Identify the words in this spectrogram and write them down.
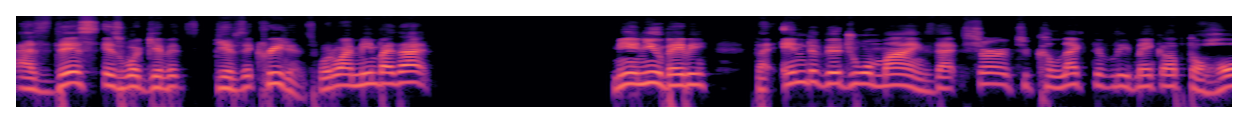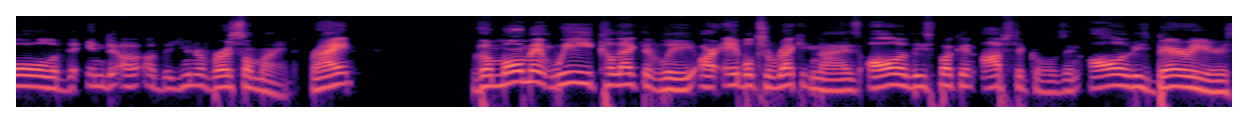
As this is what give it, gives it credence. What do I mean by that? Me and you, baby. The individual minds that serve to collectively make up the whole of the uh, of the universal mind, right? The moment we collectively are able to recognize all of these fucking obstacles and all of these barriers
